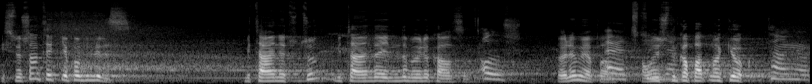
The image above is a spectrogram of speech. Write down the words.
istiyorsan tek yapabiliriz. Bir tane tutun, bir tane de elinde böyle kalsın. Olur. Öyle mi yapalım? Evet, Ama tutunca. üstünü kapatmak yok. Tamam yok.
